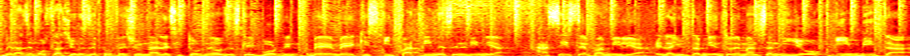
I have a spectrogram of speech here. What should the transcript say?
verás demostraciones de profesionales y torneos de skateboarding, BMX y patines en línea. Asiste en familia. El Ayuntamiento de Manzanillo invita.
